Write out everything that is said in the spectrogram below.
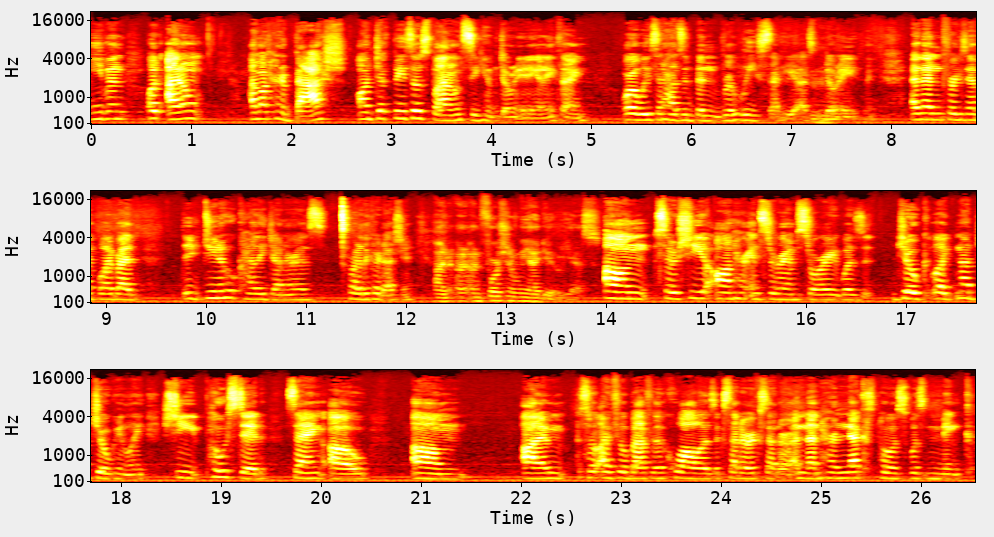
even like I don't, I'm not trying to bash on Jeff Bezos, but I don't see him donating anything, or at least it hasn't been released that he has been Mhm. donating anything. And then, for example, I read, do you know who Kylie Jenner is? Part of the Kardashian. Un- un- unfortunately, I do. Yes. Um, so she on her Instagram story was joke like not jokingly, she posted saying, "Oh, um, I'm so I feel bad for the koalas, etc., cetera, etc." Cetera. And then her next post was mink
